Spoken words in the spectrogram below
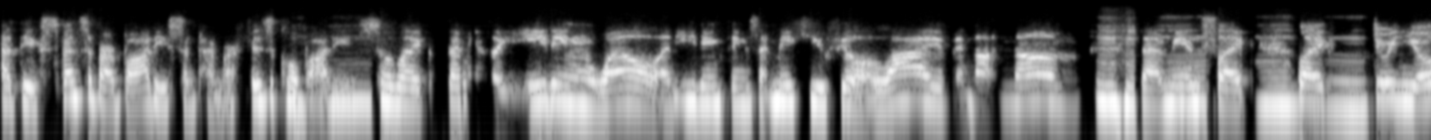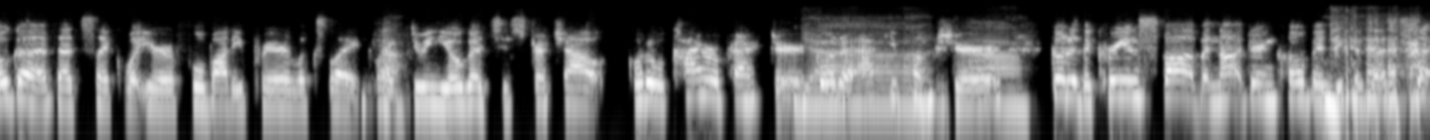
at the expense of our bodies sometimes our physical mm-hmm. bodies so like that means like eating well and eating things that make you feel alive and not numb mm-hmm. that means like mm-hmm. like doing yoga if that's like what your full body prayer looks like yeah. like doing yoga to stretch out go to a chiropractor yeah. go to acupuncture yeah. go to the korean spa but not during covid because that's not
